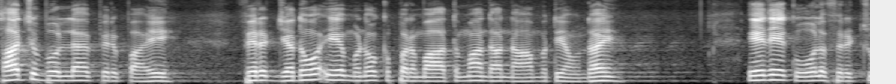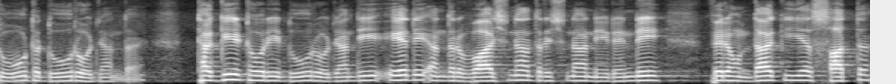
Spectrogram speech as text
ਸੱਚ ਬੋਲੈ ਫਿਰ ਪਾਏ ਫਿਰ ਜਦੋਂ ਇਹ ਮਨੁੱਖ ਪਰਮਾਤਮਾ ਦਾ ਨਾਮ ਧਿਆਉਂਦਾ ਏ, ਇਹਦੇ ਕੋਲ ਫਿਰ ਝੂਠ ਦੂਰ ਹੋ ਜਾਂਦਾ ਹੈ ਠੱਗੀ ਠੋਰੀ ਦੂਰ ਹੋ ਜਾਂਦੀ, ਇਹਦੇ ਅੰਦਰ ਵਾਸ਼ਨਾ ਤ੍ਰਿਸ਼ਨਾ ਨਹੀਂ ਰਹਿੰਦੀ। ਫਿਰ ਹੁੰਦਾ ਕੀ ਹੈ? ਸਤ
